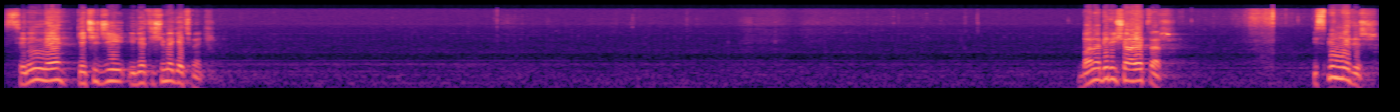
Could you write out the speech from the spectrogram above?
Seninle geçici iletişime geçmek. Bana bir işaret ver. İsmin nedir?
